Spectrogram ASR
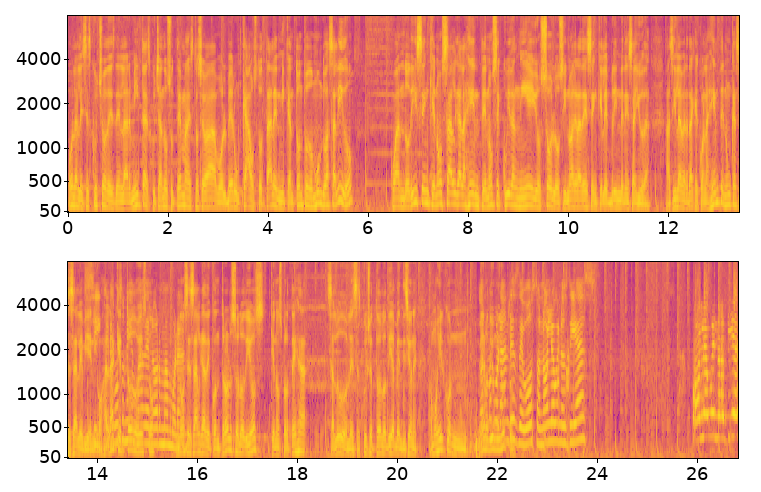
Hola, les escucho desde la ermita, escuchando su tema. Esto se va a volver un caos total. En mi cantón todo el mundo ha salido. Cuando dicen que no salga la gente, no se cuidan ni ellos solos y no agradecen que les brinden esa ayuda. Así la verdad que con la gente nunca se sale bien. y ojalá que todo esto no se salga de control. Solo Dios que nos proteja. Saludos, les escucho todos los días. Bendiciones. Vamos a ir con menos de un minuto. de Boston. Hola, buenos días. Hola, buenos días,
